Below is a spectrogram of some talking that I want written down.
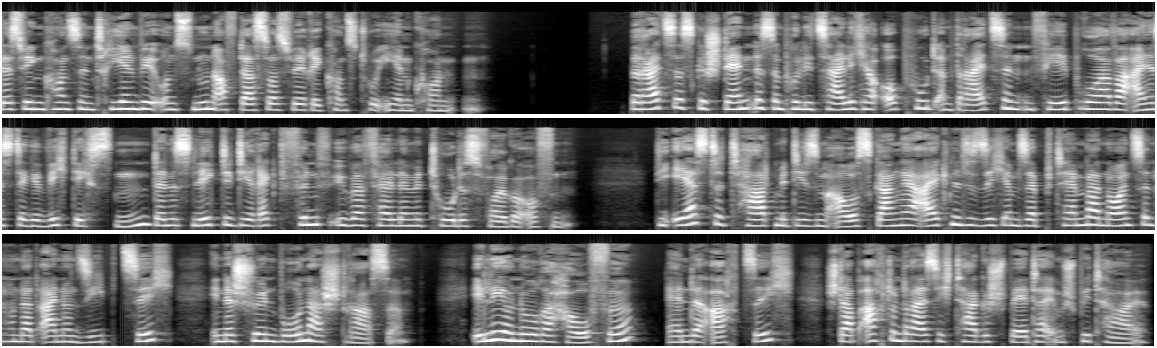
Deswegen konzentrieren wir uns nun auf das, was wir rekonstruieren konnten. Bereits das Geständnis in polizeilicher Obhut am 13. Februar war eines der gewichtigsten, denn es legte direkt fünf Überfälle mit Todesfolge offen. Die erste Tat mit diesem Ausgang ereignete sich im September 1971 in der Schönbrunner Straße. Eleonore Haufe, Ende 80, starb 38 Tage später im Spital.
